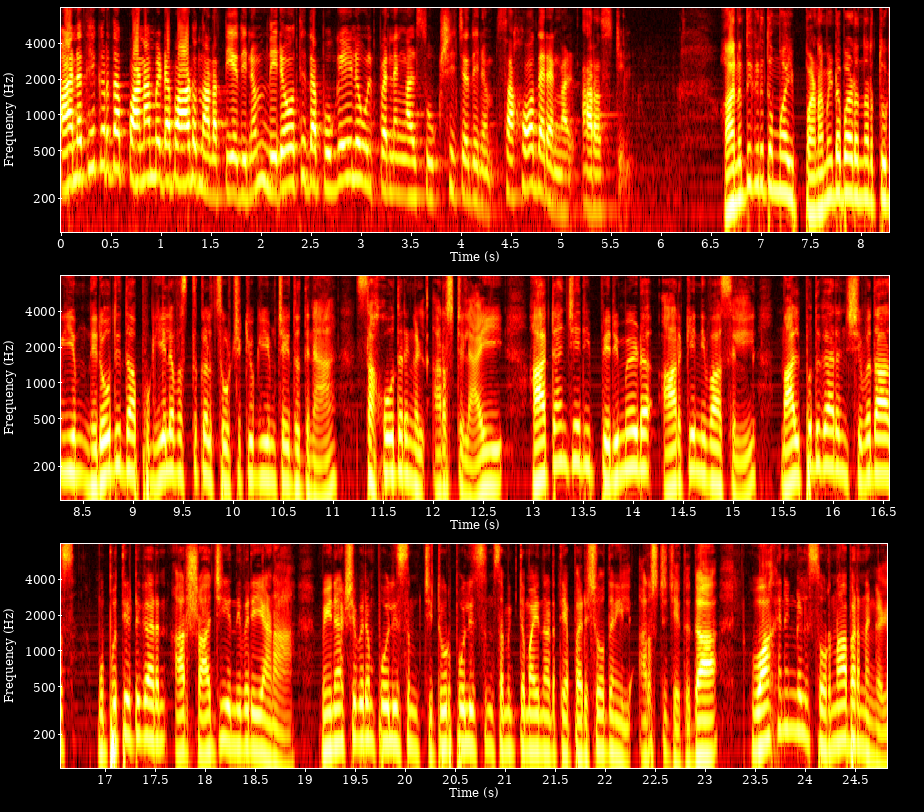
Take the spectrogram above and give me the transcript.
അനധികൃത പണമിടപാട് നടത്തിയതിനും നിരോധിത പുകയില ഉൽപ്പന്നങ്ങൾ സൂക്ഷിച്ചതിനും സഹോദരങ്ങൾ അറസ്റ്റിൽ. അനധികൃതമായി പണമിടപാട് നടത്തുകയും നിരോധിത പുകയില വസ്തുക്കൾ സൂക്ഷിക്കുകയും ചെയ്തതിന് സഹോദരങ്ങൾ അറസ്റ്റിലായി. ആറ്റാഞ്ചേരി പെരുമേട് ആർ കെ നിവാസിൽ നാൽപ്പതുകാരൻ ശിവദാസ് മുപ്പത്തിയെട്ടുകാരൻ ആർ ഷാജി എന്നിവരെയാണ് മീനാക്ഷിപുരം പോലീസും ചിറ്റൂർ പോലീസും സംയുക്തമായി നടത്തിയ പരിശോധനയിൽ അറസ്റ്റ് ചെയ്തത്. വാഹനങ്ങൾ സ്വർണാഭരണങ്ങൾ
